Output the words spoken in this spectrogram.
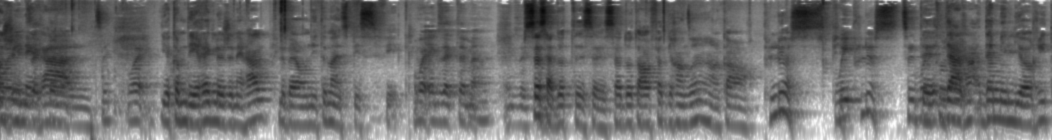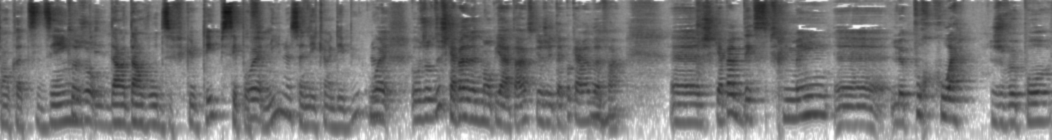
en, général. exactement. Tu sais. Ouais. Il y a comme des règles générales, puis là, ben, on était dans le spécifique. Ouais, exactement. ça, ça doit, ça, ça doit t'avoir fait grandir encore plus, puis Oui. plus, tu sais, Oui, d'améliorer ton quotidien dans, dans vos difficultés, puis c'est pas fini, là, ce n'est qu'un début. Ouais. Aujourd'hui, je suis capable de mettre mon pied à terre, ce que j'étais pas capable de faire. Euh, je suis capable d'exprimer euh, le pourquoi je veux pas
